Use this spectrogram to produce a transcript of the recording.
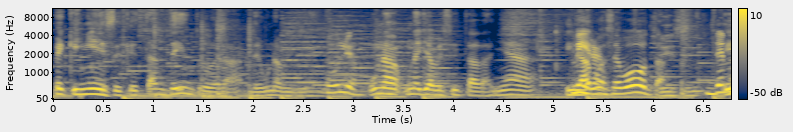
pequeñeces que están dentro de, la, de una vivienda. Julio. Una, una llavecita dañada y el agua se bota. y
